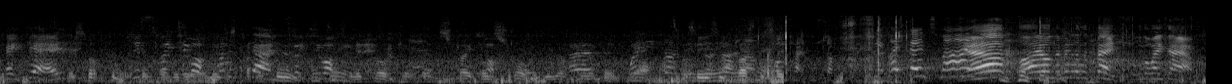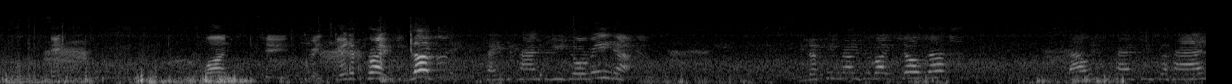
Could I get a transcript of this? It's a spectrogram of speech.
Okay, Jen, just a bit. Straight on stride, you're not Um, going to It's easy around for us to the see. contact My fence, Mike. Yeah, eye on the middle of the fence, all the way down. One, two, three. Good approach. Lovely. Change your hands and use your arena. You're looking round your right shoulder. Now your hands into your hand.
